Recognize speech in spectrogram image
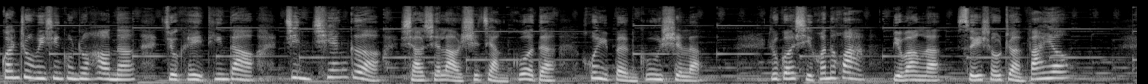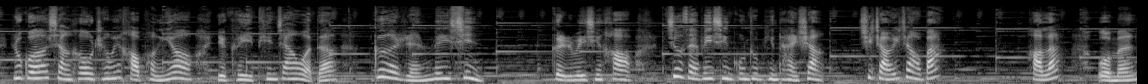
关注微信公众号呢，就可以听到近千个小雪老师讲过的绘本故事了。如果喜欢的话，别忘了随手转发哟。如果想和我成为好朋友，也可以添加我的个人微信，个人微信号就在微信公众平台上，去找一找吧。好了，我们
